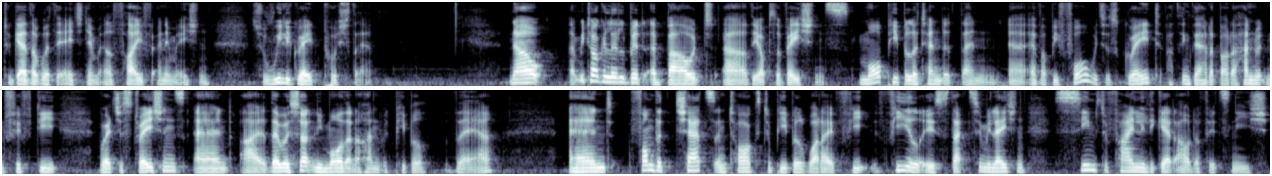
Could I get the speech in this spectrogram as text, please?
together with the HTML5 animation. So, really great push there. Now, let me talk a little bit about uh, the observations. More people attended than uh, ever before, which is great. I think they had about 150 registrations, and I, there were certainly more than 100 people there. And from the chats and talks to people, what I fe- feel is that simulation seems to finally get out of its niche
